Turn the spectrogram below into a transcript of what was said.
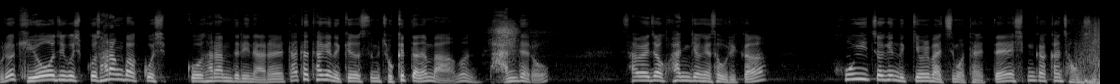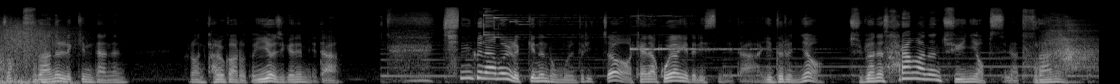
네, 우리가 귀여워지고 싶고 사랑받고 싶고 사람들이 나를 따뜻하게 느껴줬으면 좋겠다는 마음은 반대로 사회적 환경에서 우리가 호의적인 느낌을 받지 못할 때 심각한 정신적 불안을 느낀다는 그런 결과로도 이어지게 됩니다. 친근함을 느끼는 동물들 있죠. 개나 고양이들이 있습니다. 이들은요 주변에 사랑하는 주인이 없으면 불안해요.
